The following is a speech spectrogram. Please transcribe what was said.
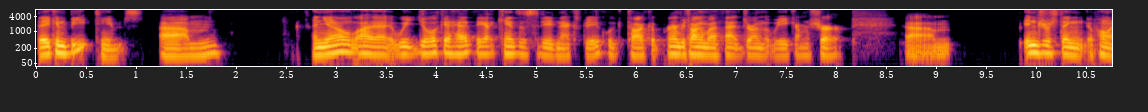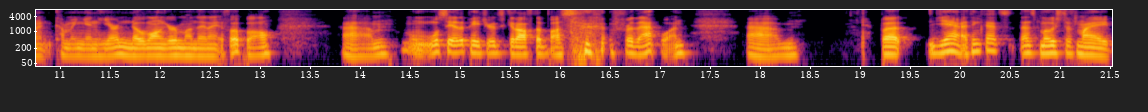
they can beat teams. Um, and you know, we you look ahead, they got Kansas City next week. We talk. We're gonna be talking about that during the week, I'm sure. Um, interesting opponent coming in here. No longer Monday Night Football. Um, we'll see how the Patriots get off the bus for that one. Um, but yeah, I think that's that's most of my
